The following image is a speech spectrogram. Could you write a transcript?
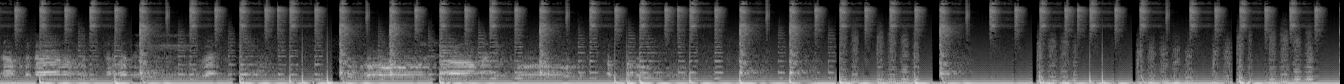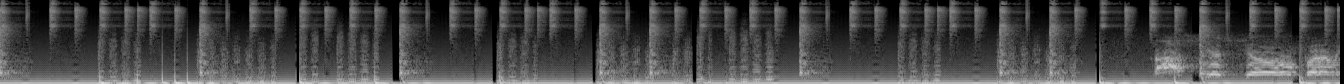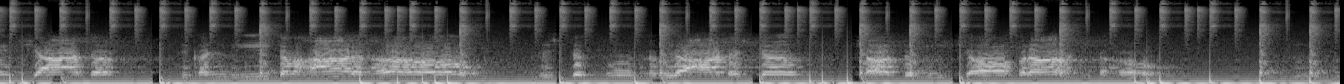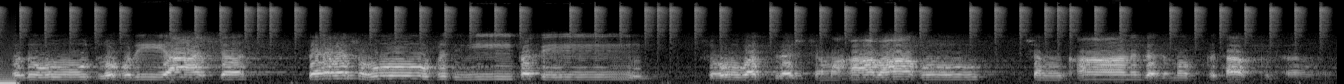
Nakada परमेश्यास शिखण्डी च महारथ दृष्टसून् विराटश्च शासकी च द्रौपदीयाश्च सर्वसो पृथ्वीपते सौभद्रश्च महाबाहो शङ्खान् दद्म पृथक्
